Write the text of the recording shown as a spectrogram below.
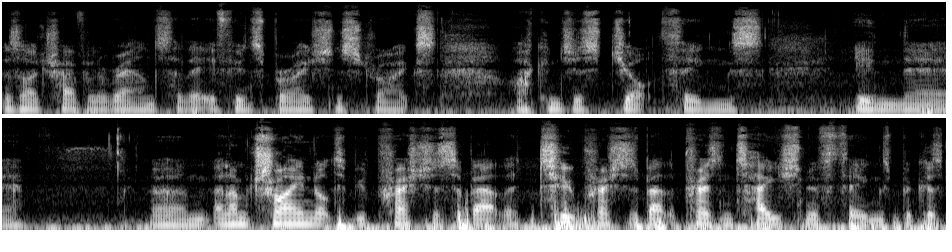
as I travel around so that if inspiration strikes, I can just jot things in there. Um, and I'm trying not to be precious about the too precious about the presentation of things because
